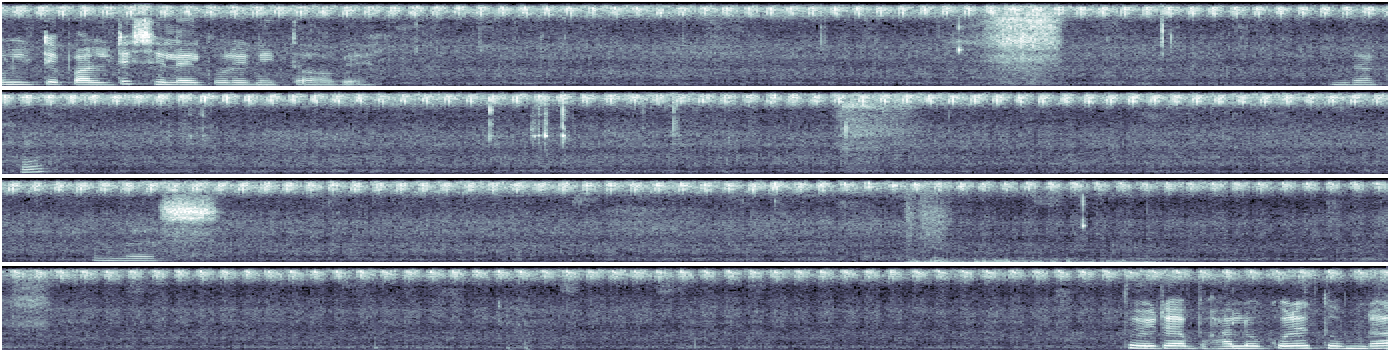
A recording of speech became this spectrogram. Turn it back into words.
উল্টে পাল্টে সেলাই করে নিতে হবে। দেখো বেশ তো এটা ভালো করে তোমরা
